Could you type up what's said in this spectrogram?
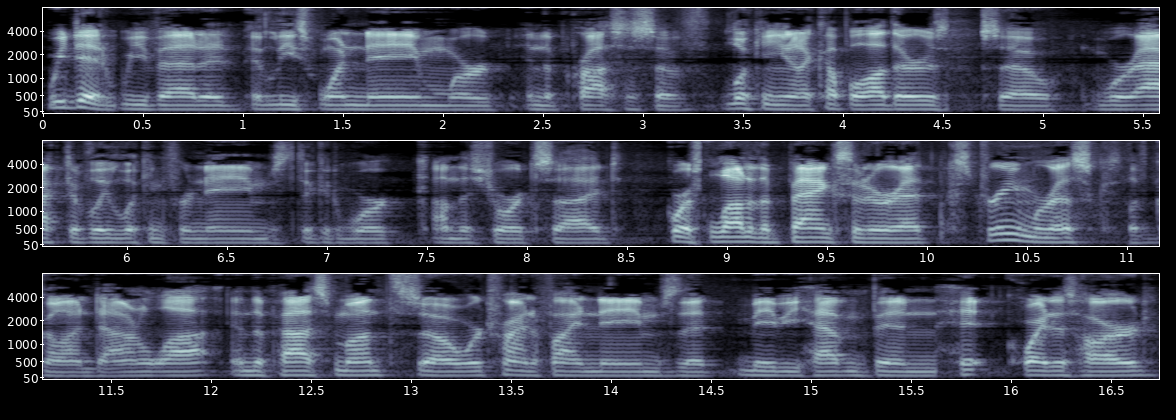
We did. We've added at least one name. We're in the process of looking at a couple others. So we're actively looking for names that could work on the short side. Of course, a lot of the banks that are at extreme risk have gone down a lot in the past month. So we're trying to find names that maybe haven't been hit quite as hard,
